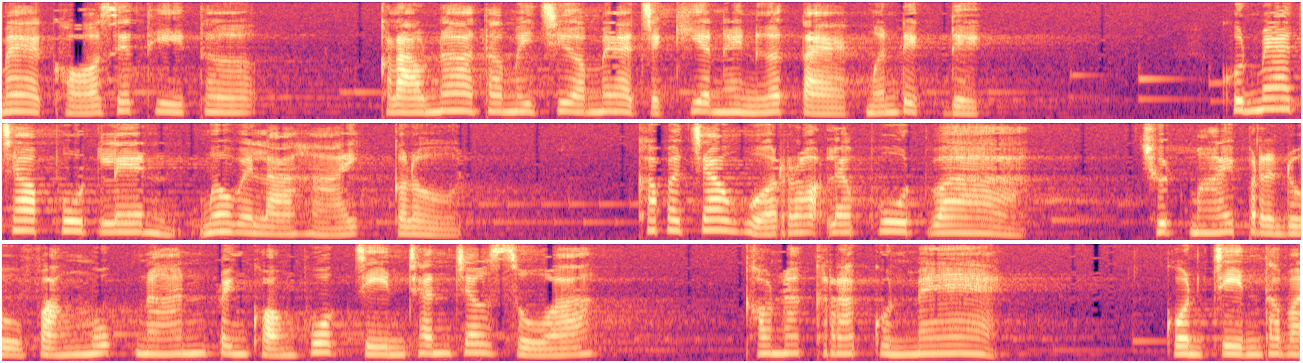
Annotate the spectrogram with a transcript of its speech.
แม่ขอเสียทีเธอ คราวหน้าถ้าไม่เชื่อแม่จะเคี่ยนให้เนื้อแตกเหมือนเด็กๆ คุณแม่ชอบพูดเล่นเมื่อเวลาหายโกรธ ข้าพเจ้าหัวเราะแล้วพูดว่า ชุดไม้ประดู่ฝังมุกนั้นเป็นของพวกจีนชั้นเจ้าสัว เขานะครับคุณแม่ คนจีนธรรม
